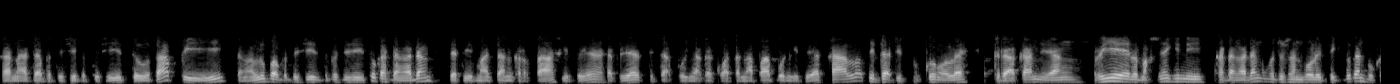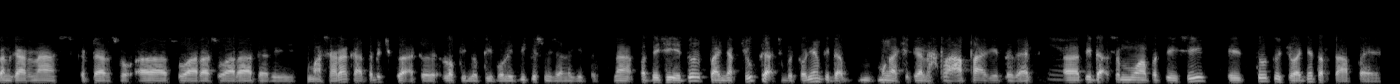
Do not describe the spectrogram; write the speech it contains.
karena ada petisi-petisi itu. Tapi jangan lupa petisi-petisi itu kadang-kadang jadi macan kertas gitu ya, artinya tidak punya kekuatan apa pun gitu ya. Kalau tidak didukung oleh gerakan yang real, maksudnya gini, kadang-kadang keputusan politik itu kan bukan karena sekedar eh, suara-suara dari masyarakat, tapi juga ada lobby-lobby politikus misalnya gitu. Nah, petisi itu banyak juga sebetulnya yang tidak menghasilkan apa-apa gitu kan. Yeah. Uh, tidak semua petisi itu tujuannya tercapai.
